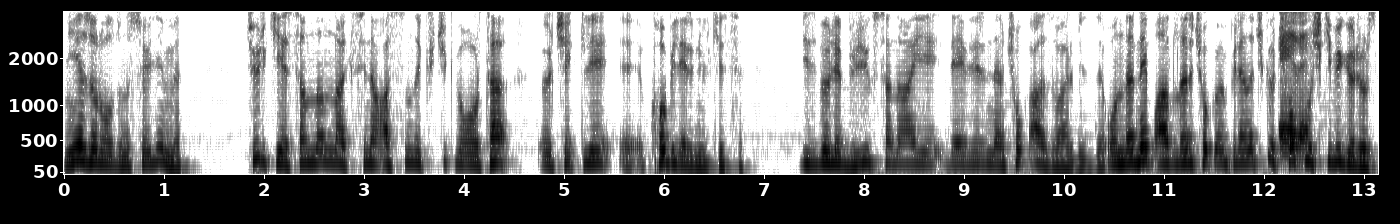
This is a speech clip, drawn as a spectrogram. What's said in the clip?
Niye zor olduğunu söyleyeyim mi? Türkiye sanılanın aksine aslında küçük ve orta ölçekli e, KOBİ'lerin ülkesi. Biz böyle büyük sanayi devlerinden çok az var bizde. Onların hep adları çok ön plana çıkıyor. Evet. Çokmuş gibi görüyoruz.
